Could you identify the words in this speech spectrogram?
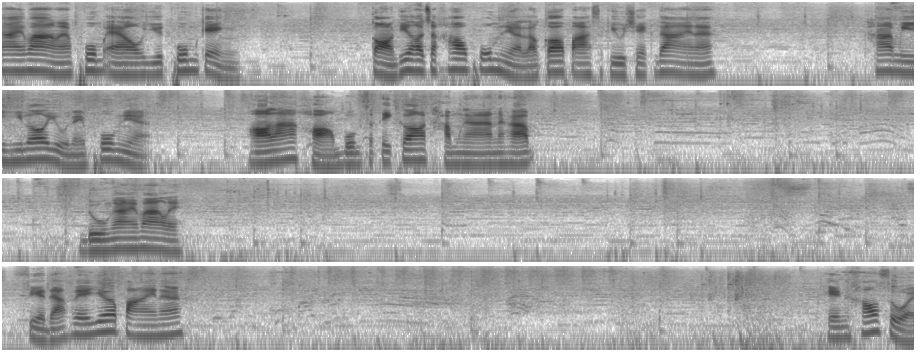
ง่ายมากนะพุ่ม L ยึดพุ่มเก่ง ก่อนที่เขาจะเข้าพุ่มเนี่ยแล้วก็ปาสกิลเช็คได้นะ ถ้ามีฮีโร่อยู่ในพุ่มเนี่ยออร่าของบูมสติกก็ทำงานนะครับ ดูง่ายมากเลย เสียดักเลเยอร์ไปนะ เพนเข้าสวย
